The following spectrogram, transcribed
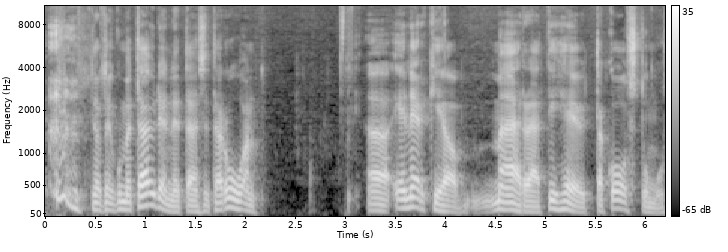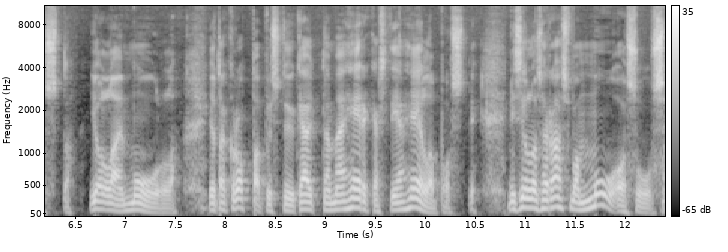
Joten kun me täydennetään sitä ruoan energiamäärää, tiheyttä, koostumusta jollain muulla, jota kroppa pystyy käyttämään herkästi ja helposti, niin silloin se rasvan muu osuus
